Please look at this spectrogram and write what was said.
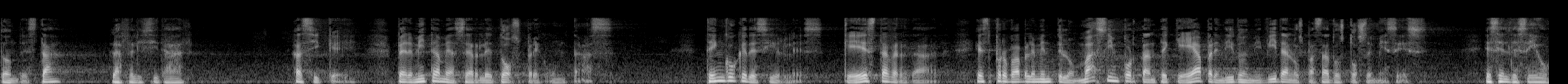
donde está la felicidad. Así que, permítame hacerle dos preguntas. Tengo que decirles que esta verdad es probablemente lo más importante que he aprendido en mi vida en los pasados 12 meses. Es el deseo.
